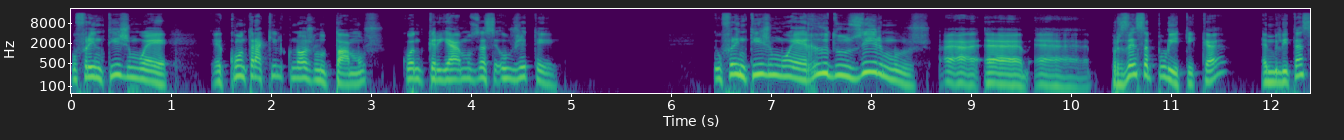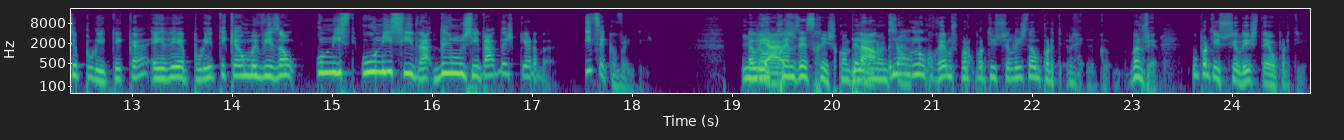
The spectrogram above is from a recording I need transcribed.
O frentismo é, é, contra aquilo que nós lutamos quando criámos a, o GT. O frentismo é reduzirmos a, a, a, presença política, a militância política, a ideia política é uma visão unicidade, de unicidade da esquerda. Isso é que é o frentismo. E Aliás, não corremos esse risco com Pedro não, Nuno não, não corremos porque o Partido Socialista é um partido. Vamos ver. O Partido Socialista é o partido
